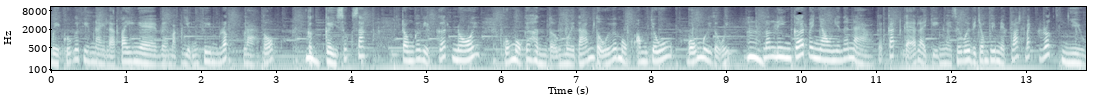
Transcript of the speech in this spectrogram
biệt của cái phim này là tay nghề về mặt dựng phim rất là tốt cực kỳ xuất sắc. Trong cái việc kết nối của một cái hình tượng 18 tuổi với một ông chú 40 tuổi ừ. nó liên kết với nhau như thế nào? Cái cách kể lại chuyện ngày xưa bởi vì trong phim này flashback rất nhiều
